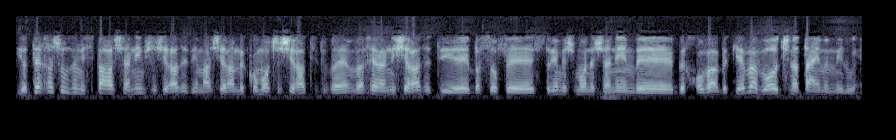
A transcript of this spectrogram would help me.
יותר חשוב זה מספר השנים ששירתתי מאשר המקומות ששירתתי בהם, ואכן אני שירתתי בסוף 28 שנים בחובה בקבע ועוד שנתיים במילואים.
